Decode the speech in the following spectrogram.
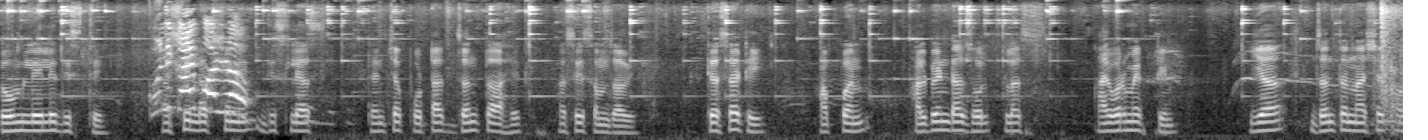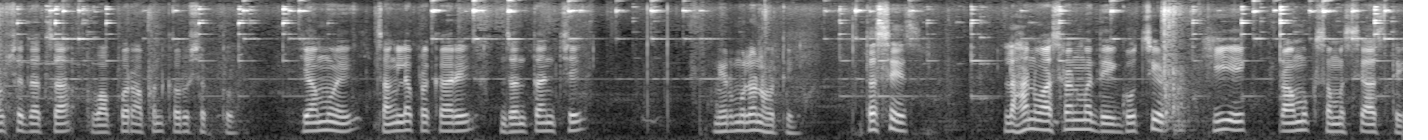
डोंबलेले दिसते. अशी लक्षणे दिसल्यास त्यांच्या पोटात जंत आहेत असे समजावे. त्यासाठी आपण आल्बेंडाझोल प्लस आयव्हरमेक्टिन या जंतनाशक औषधाचा वापर आपण करू शकतो. यामुळे चांगल्या प्रकारे जंतांचे निर्मूलन होते. तसेच लहान वासरांमध्ये गोचिड ही एक प्रमुख समस्या असते.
